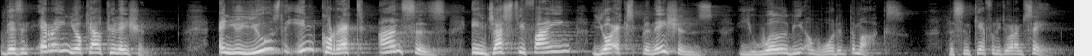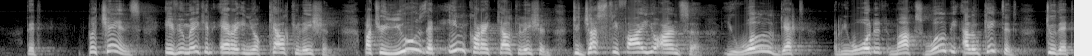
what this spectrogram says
there's an error in your calculation and you use the incorrect answers in justifying your explanations, you will be awarded the marks. Listen carefully to what I'm saying. That perchance, if you make an error in your calculation, but you use that incorrect calculation to justify your answer, you will get rewarded, marks will be allocated to that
